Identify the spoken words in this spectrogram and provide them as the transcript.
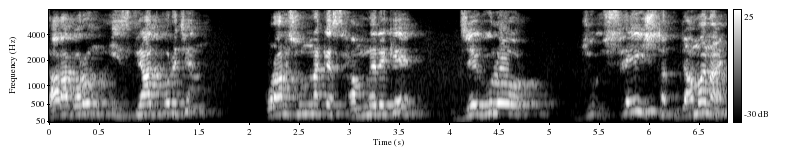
তারা বরং ইজতিহাদ করেছেন কোরআন সুন্নাকে সামনে রেখে যেগুলো সেই জামানায়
